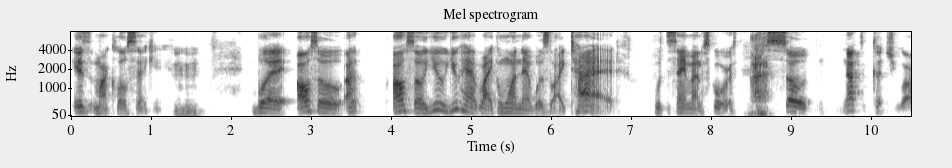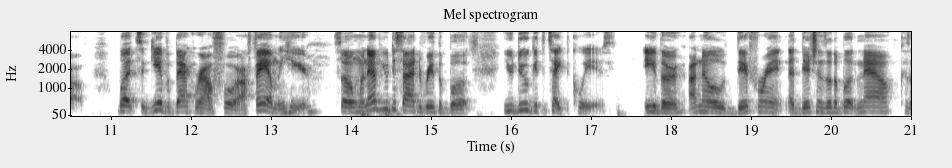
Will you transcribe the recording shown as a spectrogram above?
Is my close second. hmm But also, I, also you you had like one that was like tied with the same amount of scores. I, So not to cut you off, but to give a background for our family here. So whenever you decide to read the book, you do get to take the quiz. Either I know different editions of the book now because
